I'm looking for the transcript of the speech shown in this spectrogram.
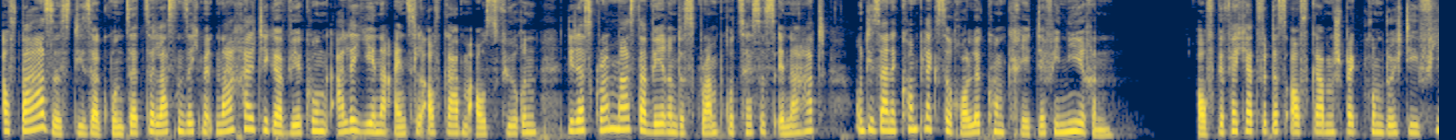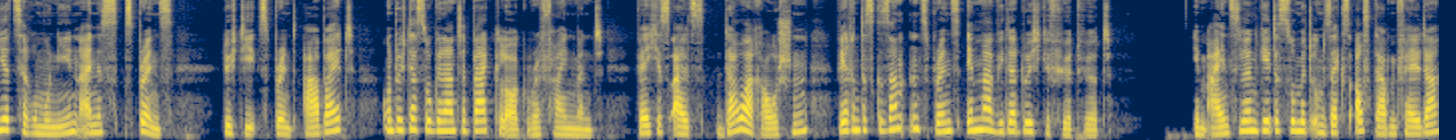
Auf Basis dieser Grundsätze lassen sich mit nachhaltiger Wirkung alle jene Einzelaufgaben ausführen, die der Scrum Master während des Scrum-Prozesses innehat und die seine komplexe Rolle konkret definieren. Aufgefächert wird das Aufgabenspektrum durch die vier Zeremonien eines Sprints, durch die Sprintarbeit und durch das sogenannte Backlog Refinement, welches als Dauerrauschen während des gesamten Sprints immer wieder durchgeführt wird. Im Einzelnen geht es somit um sechs Aufgabenfelder,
